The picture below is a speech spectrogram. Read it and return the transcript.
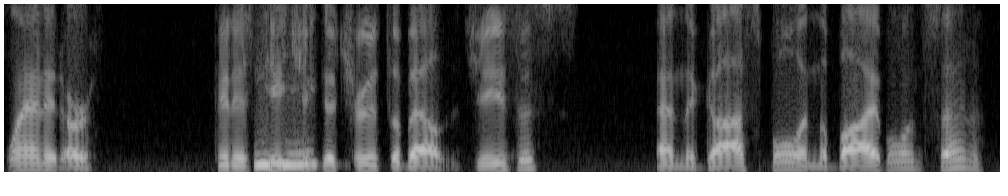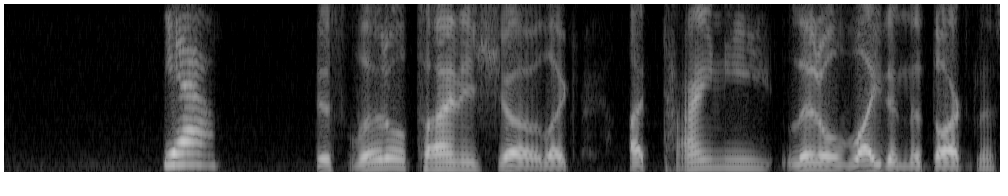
planet Earth that is Mhm. teaching the truth about Jesus and the gospel and the Bible and Santa. Yeah. This little tiny show, like a tiny little light in the darkness.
